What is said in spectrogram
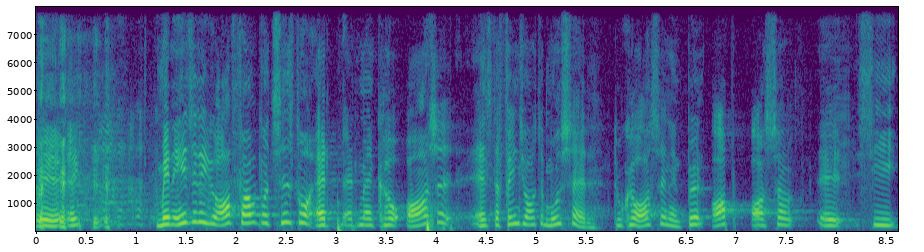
øh, ikke? Men indtil det går op for mig på et tidspunkt, at, at man kan også, altså der findes jo også det modsatte. Du kan også sende en bøn op, og så øh, sige,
